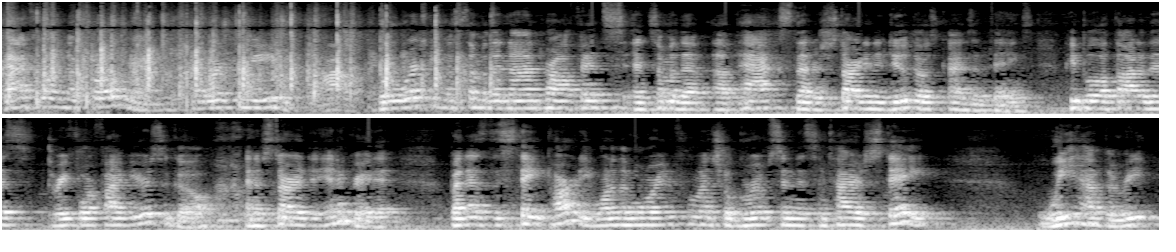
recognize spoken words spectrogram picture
That's one of the programs that we're creating. Wow. We're working with some of the nonprofits and some of the uh, PACs that are starting to do those kinds of things. People have thought of this three, four, five years ago and have started to integrate it. But as the state party, one of the more influential groups in this entire state, we have the re,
